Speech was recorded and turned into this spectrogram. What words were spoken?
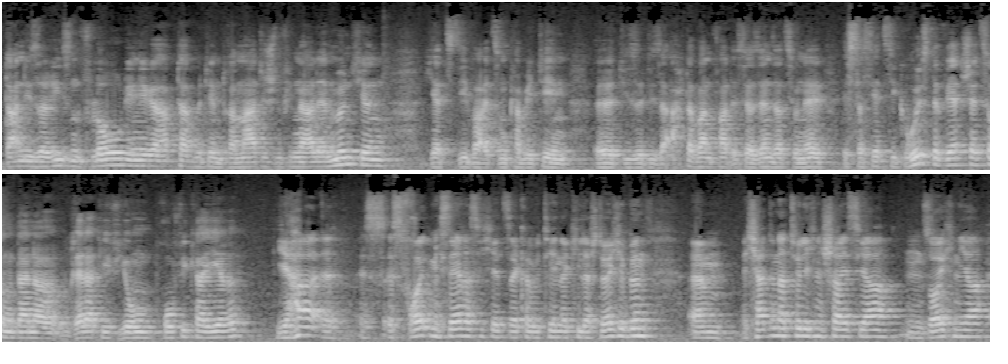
Dann dieser riesen Flow, den ihr gehabt habt mit dem dramatischen Finale in München jetzt die Wahl zum Kapitän. Äh, diese, diese Achterbahnfahrt ist ja sensationell. Ist das jetzt die größte Wertschätzung in deiner relativ jungen Profikarriere? Ja, äh, es, es freut mich sehr, dass ich jetzt der Kapitän der Kieler Störche bin. Ähm, ich hatte natürlich ein scheiß Jahr, ein solchen Jahr,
